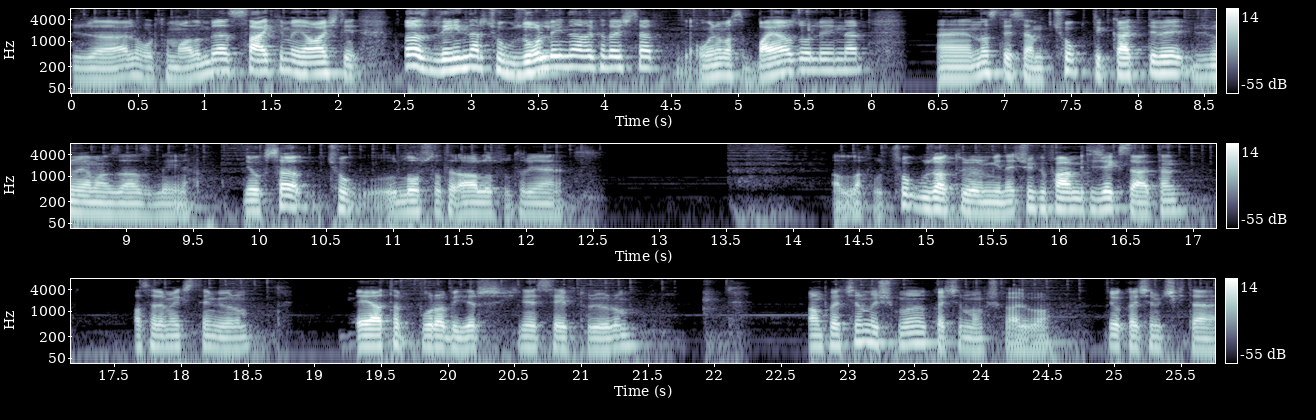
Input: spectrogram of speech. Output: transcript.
Güzel hortumu aldım. Biraz sakin ve yavaş deyin. Bu tarz lane'ler çok zor lane'ler arkadaşlar. Oynaması bayağı zor lane'ler. Ee, nasıl desem çok dikkatli ve düzgün oynamanız lazım lane'i. Yoksa çok loss atır, ağır loss atır yani. Allah bu. Çok uzak duruyorum yine. Çünkü farm bitecek zaten. Hasar istemiyorum. E atıp vurabilir. Yine safe duruyorum. Farm kaçırmış mı? Kaçırmamış galiba. Yok kaçırmış iki tane.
